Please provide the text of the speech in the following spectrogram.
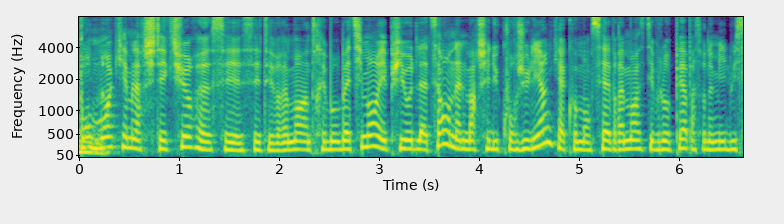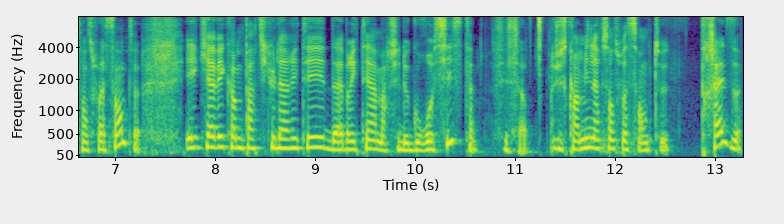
pour moi qui aime l'architecture, euh, c'était vraiment un très beau bâtiment. Et puis au-delà de ça, on a le marché du cours Julien qui a commencé à vraiment à se développer à partir de 1860 et qui avait comme particularité d'abriter un marché de grossistes. C'est ça. Jusqu'en 1963 13,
